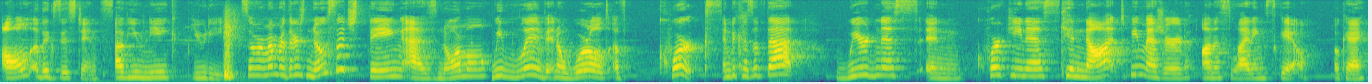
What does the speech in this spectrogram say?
all of existence of unique beauty. So remember, there's no such thing as normal. We live in a world of quirks. And because of that, weirdness and quirkiness cannot be measured on a sliding scale okay?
